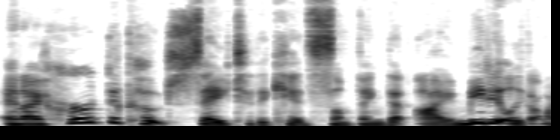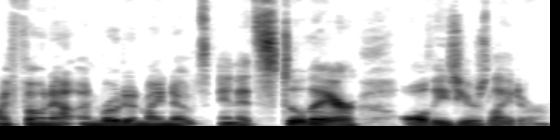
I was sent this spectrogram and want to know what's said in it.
and I heard the coach say to the kids something that I immediately got my phone out and wrote in my notes, and it's still there all these years later.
